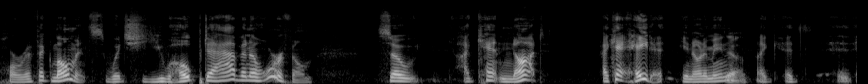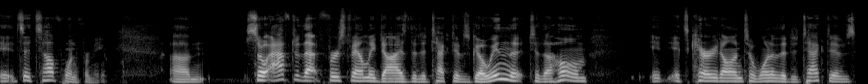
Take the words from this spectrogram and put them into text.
horrific moments, which you hope to have in a horror film. So I can't not, I can't hate it. You know what I mean? Yeah. Like it's it, it's a tough one for me. Um, so after that first family dies, the detectives go in the, to the home. It, it's carried on to one of the detectives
